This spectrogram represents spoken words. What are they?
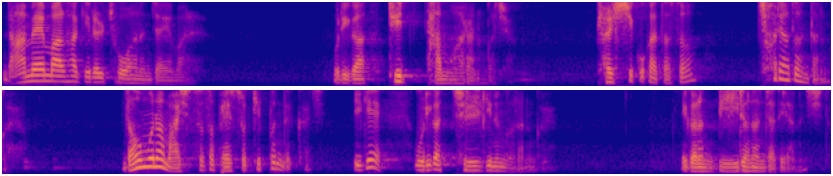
남의 말 하기를 좋아하는 자의 말. 우리가 뒷담화라는 거죠. 별 씻고 같아서 철야도 한다는 거예요. 너무나 맛있어서 뱃속 깊은 데까지. 이게 우리가 즐기는 거라는 거예요. 이거는 미련한 자들이라는 뜻이다.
